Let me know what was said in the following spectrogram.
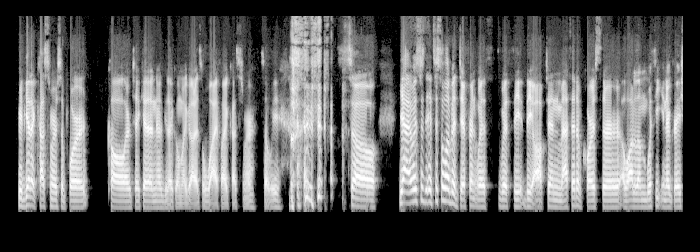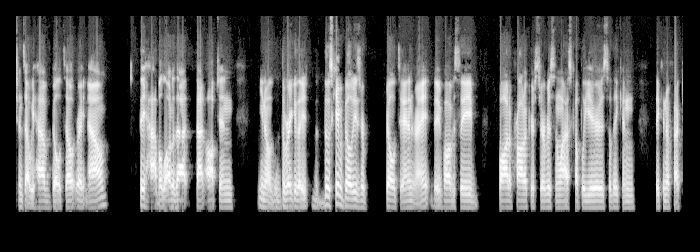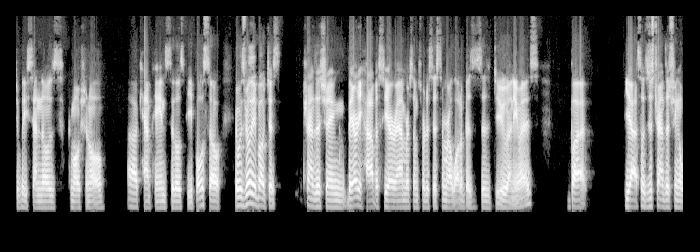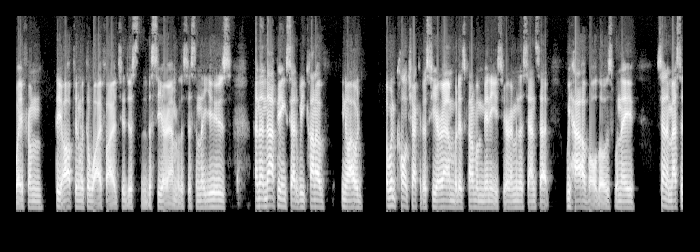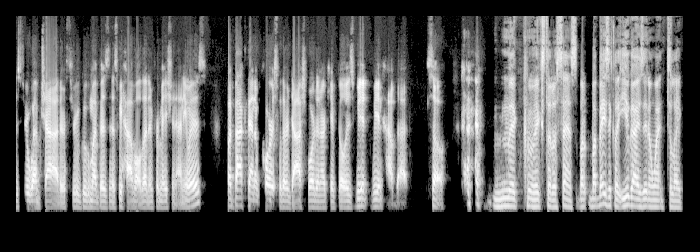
we'd get a customer support call or ticket, and it'd be like, oh my god, it's a Wi-Fi customer. So we, so yeah, it was just it's just a little bit different with with the the opt-in method. Of course, there are a lot of them with the integrations that we have built out right now. They have a lot of that that opt-in. You know, the, the regulate those capabilities are built in, right? They've obviously bought a product or service in the last couple of years, so they can they can effectively send those promotional uh, campaigns to those people. So it was really about just transitioning. They already have a CRM or some sort of system, or a lot of businesses do, anyways. But yeah, so it's just transitioning away from the opt-in with the Wi-Fi to just the CRM or the system they use. And then that being said, we kind of, you know, I would, I wouldn't call Chekkit a CRM, but it's kind of a mini CRM in the sense that we have all those when they send a message through web chat or through Google My Business, we have all that information anyways. But back then, of course, with our dashboard and our capabilities, we didn't we didn't have that. So Make, makes total sense. But but basically, you guys didn't went to like,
